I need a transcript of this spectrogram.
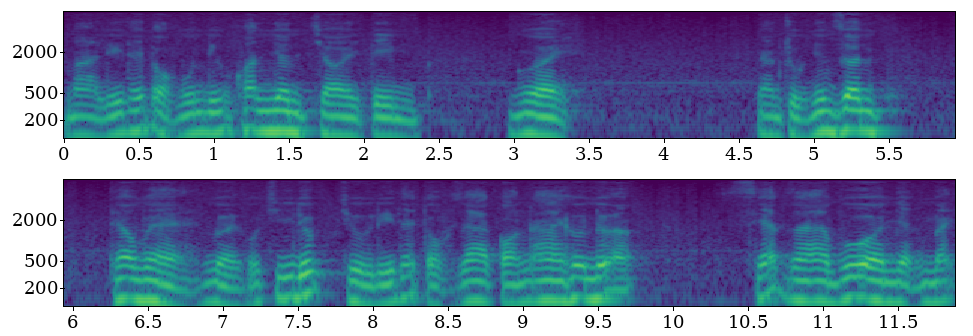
Mà lý thái tổ muốn đứng khoan nhân trời tìm người, làm chủ nhân dân theo về, người có trí đức, trừ lý thái tổ ra còn ai hơn nữa? Xét ra vua nhận mệnh,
